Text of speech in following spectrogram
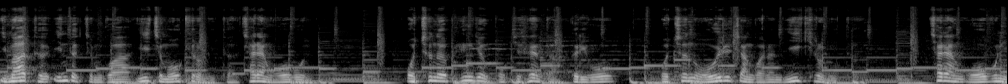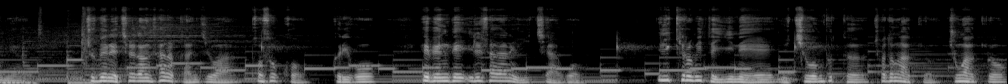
이마트 인덕점과 2.5km 차량 5분, 오천읍 행정복지센터 그리고 오천 5일장과는 2km, 차량 5분이며 주변의 철강산업단지와 포스코 그리고 해병대 1사단에 위치하고 1km 이내에 유치원부터 초등학교, 중학교,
